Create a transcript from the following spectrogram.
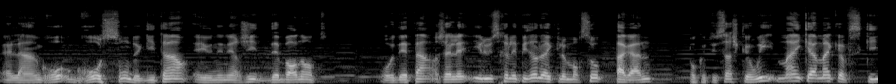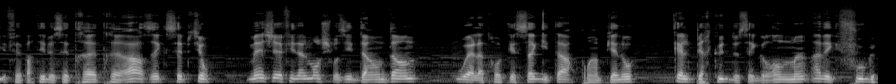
Elle a un gros gros son de guitare et une énergie débordante. Au départ, j'allais illustrer l'épisode avec le morceau Pagan, pour que tu saches que oui, Maika Makowski fait partie de ces très très rares exceptions. Mais j'ai finalement choisi Downtown, où elle a troqué sa guitare pour un piano qu'elle percute de ses grandes mains avec fougue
